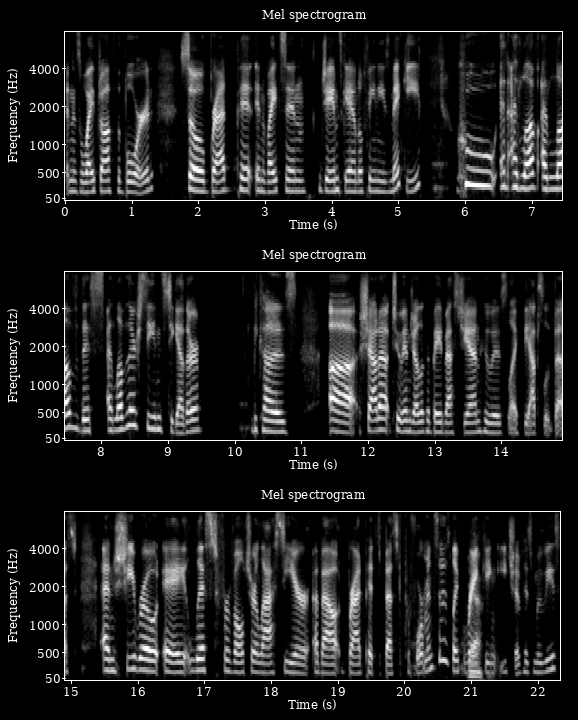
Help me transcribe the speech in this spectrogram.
and is wiped off the board. So brad pitt invites in james gandolfini's mickey who and i love i love this i love their scenes together because uh shout out to Angelica Jade Bastién who is like the absolute best and she wrote a list for vulture last year about brad pitt's best performances like Yeah. ranking each of his movies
